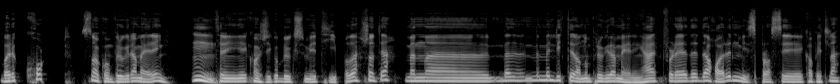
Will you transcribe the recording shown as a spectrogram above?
bare kort snakke om programmering. mm. Trenger kanskje ikke å bruke så mye tid på det, skjønte jeg. Men, men, men, men litt om programmering her, for det, det, det har en viss plass i kapitlet.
